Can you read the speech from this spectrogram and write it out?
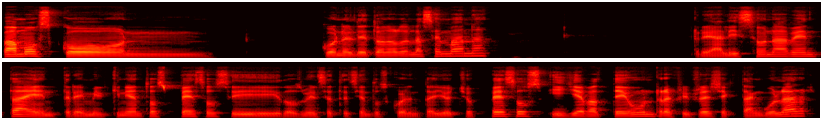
vamos con con el detonador de la semana, realiza una venta entre 1.500 pesos y 2.748 pesos y llévate un refresh rectangular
